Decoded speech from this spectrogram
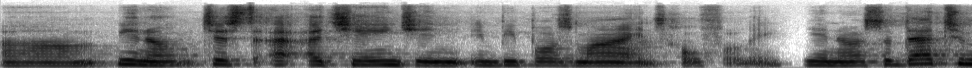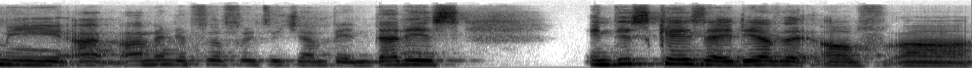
um, you know, just a, a, change in, in people's minds, hopefully, you know. So that to me, I, I mean, feel free to jump in. That is, in this case, the idea of, the, of uh,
